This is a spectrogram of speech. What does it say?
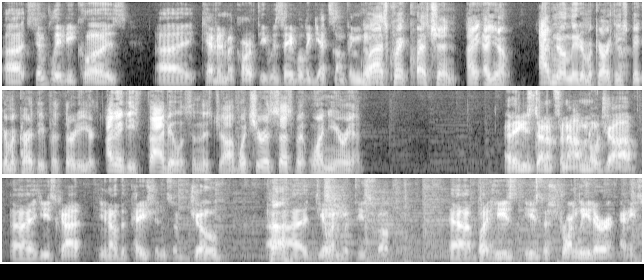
uh, simply because uh, Kevin McCarthy was able to get something done. Last quick question. I, you know, I've known Leader McCarthy, Speaker McCarthy, for 30 years. I think he's fabulous in this job. What's your assessment one year in? I think he's done a phenomenal job. Uh, he's got, you know, the patience of Job uh, dealing with these folks. Uh, but he's he's a strong leader, and he's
